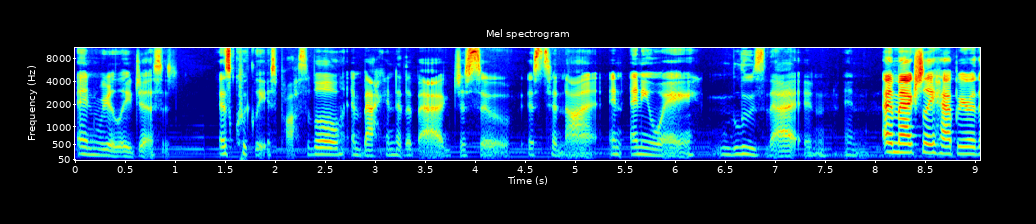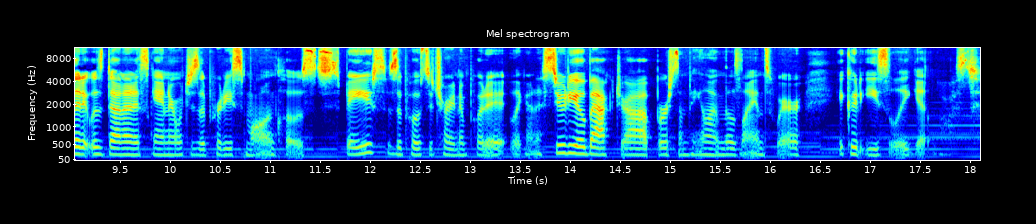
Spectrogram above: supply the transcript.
and really just as quickly as possible and back into the bag just so as to not in any way lose that and, and I'm actually happier that it was done on a scanner which is a pretty small enclosed space as opposed to trying to put it like on a studio backdrop or something along those lines where it could easily get lost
